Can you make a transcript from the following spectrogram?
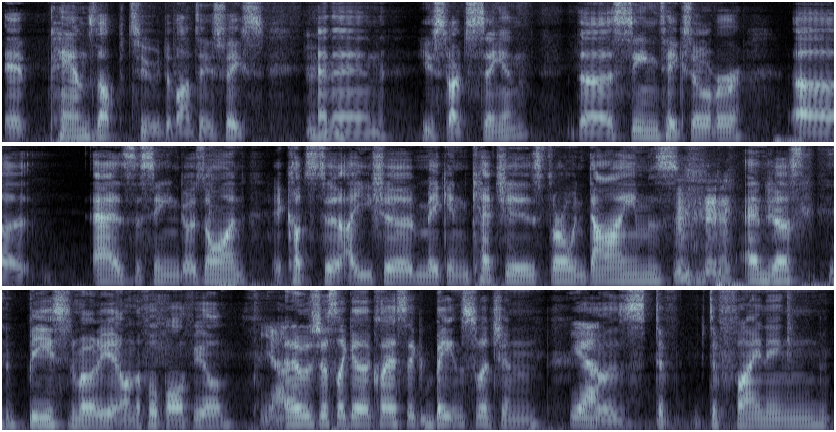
it pans up to Devante's face, and then he starts singing. The singing takes over. Uh, as the scene goes on, it cuts to Aisha making catches, throwing dimes, and just beast moding it on the football field. Yeah. And it was just like a classic bait and switch, and Yeah. it was def- defining.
